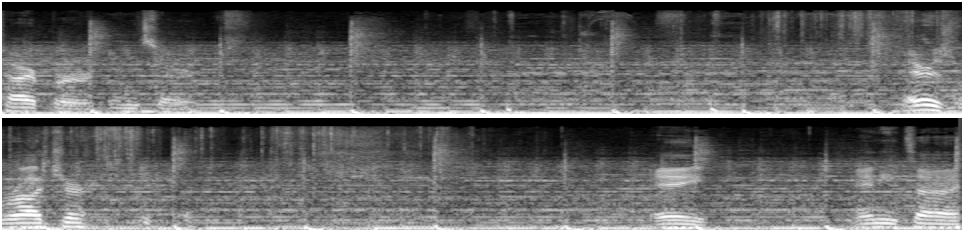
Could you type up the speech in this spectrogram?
Harper insert. There's Roger. hey, anytime.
